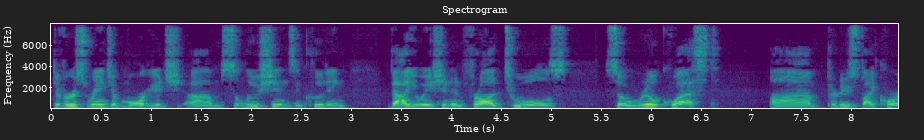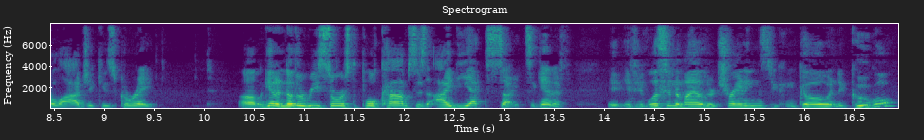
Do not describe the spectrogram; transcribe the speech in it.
diverse range of mortgage um, solutions, including valuation and fraud tools. So RealQuest, um, produced by CoreLogic, is great. Um, again, another resource to pull comps is IDX sites. Again, if if you've listened to my other trainings, you can go into Google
